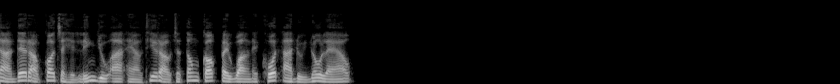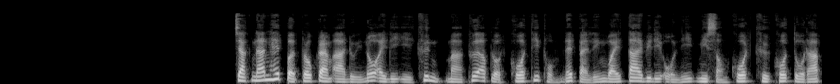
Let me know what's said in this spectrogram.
งานได้เราก็จะเห็นลิงก์ URL ที่เราจะต้องก๊อปไปวางในโค้ด Arduino แล้วจากนั้นให้เปิดโปรแกรม Arduino IDE ขึ้นมาเพื่ออัปโหลดโค้ดที่ผมได้แปะลิงก์ไว้ใต้วิดีโอนี้มี 2 โค้ดคือโค้ดตัวรับ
